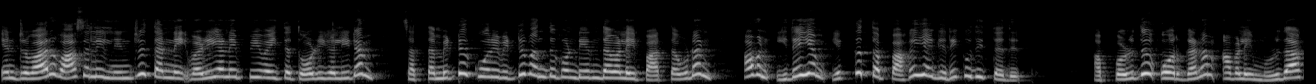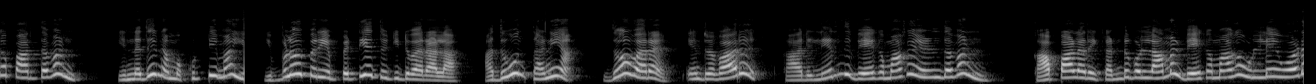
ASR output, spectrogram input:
என்றவாறு வாசலில் நின்று தன்னை வழியனுப்பி வைத்த தோழிகளிடம் சத்தமிட்டு கூறிவிட்டு வந்து கொண்டிருந்தவளை பார்த்தவுடன் அவன் இதயம் எக்குத்தப்பாக எகிரி குதித்தது. அப்பொழுது ஓர் கணம் அவளை முழுதாக பார்த்தவன் என்னது நம்ம குட்டிமா இவ்வளவு பெரிய பெட்டியை தூக்கிட்டு வராளா? அதுவும் தனியா? இதோ வரேன் என்றவாறு காரிலிருந்து வேகமாக எழுந்தவன் காப்பாளரை கண்டுகொள்ளாமல் வேகமாக உள்ளே ஓட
